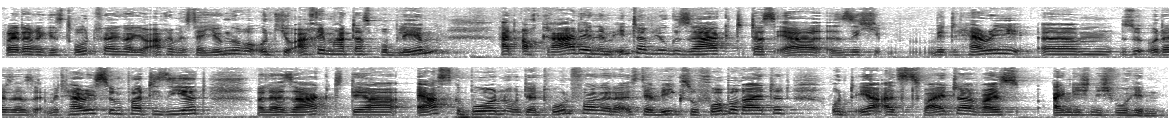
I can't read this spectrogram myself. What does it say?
Frederik ist Thronfolger, Joachim ist der Jüngere und Joachim hat das Problem, hat auch gerade in einem Interview gesagt, dass er sich mit Harry ähm, oder er mit Harry sympathisiert, weil er sagt, der Erstgeborene und der Thronfolger, da ist der Weg so vorbereitet und er als Zweiter weiß eigentlich nicht wohin.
